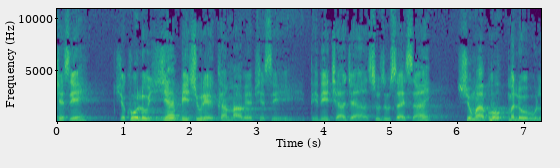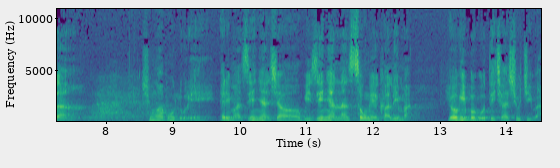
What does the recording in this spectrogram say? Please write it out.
ဖြစ်စေယခုလိုရက်ပြီးရှုတဲ့အခါမှာပဲဖြစ်စေတည်တည်ချာချာစူးစူးဆိုင်ဆိုင်ရှုမှတ်ဖို့မလိုဘူးလားရှုမှတ်ဖို့လိုတယ်အဲ့ဒီမှာဈဉ္ဉံရှောက်ပြီးဈဉ္ဉံလန်းဆုံးတဲ့အခါလေးမှာယောဂီပုဂ္ဂိုလ်တေချာရှုကြည့်ပါ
